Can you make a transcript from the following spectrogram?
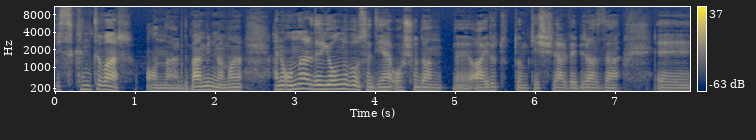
bir sıkıntı var onlarda. Ben bilmiyorum ama hani onlar da yolunu bulsa diye o şudan e, ayrı tuttuğum keşişler ve biraz daha e,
